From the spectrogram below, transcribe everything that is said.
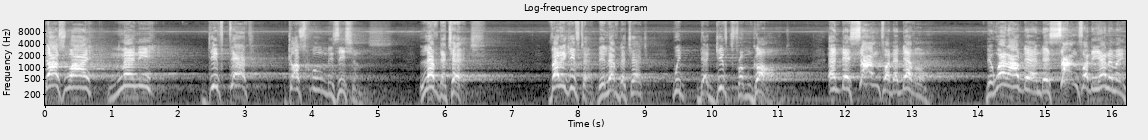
That's why many gifted gospel musicians left the church. Very gifted. They left the church with the gift from God. And they sang for the devil. They went out there and they sang for the enemy.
